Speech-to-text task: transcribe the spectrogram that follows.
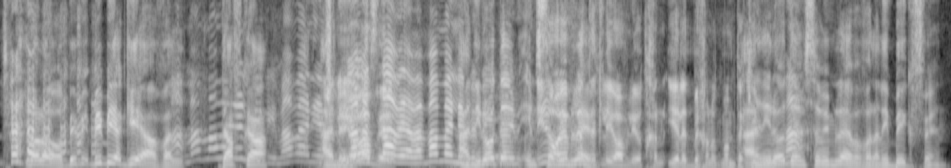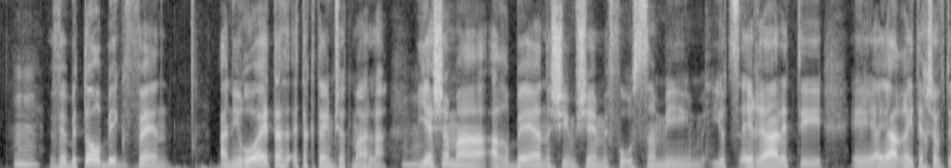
לא, לא, ביבי- ביבי יגיע, אבל מה- מה דווקא... מעניין ביבי? מה מעניין? אני- אני לא מעניין אני ביבי? לא יודע אם- אם אני שמים אוהב לב. לתת ליואב להיות. ילד בחנות ממתקים. אני לא יודע? אם שמים לב, אבל אני ביג פן. ובתור ביג פן, אני רואה את, את הקטעים שאת מעלה. mm-hmm. יש שם הרבה אנשים שהם מפורסמים, יוצאי ריאליטי. אה, היה, ראיתי עכשיו את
